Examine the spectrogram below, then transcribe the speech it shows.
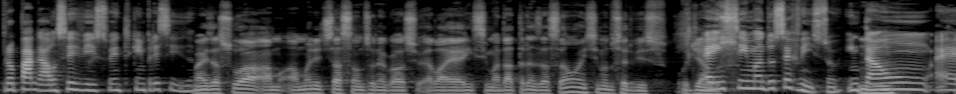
propagar o serviço entre quem precisa. Mas a sua a, a, monetização do seu negócio, ela é em cima da transação ou em cima do serviço? Ou de ambos? É em cima do serviço. Então, é,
